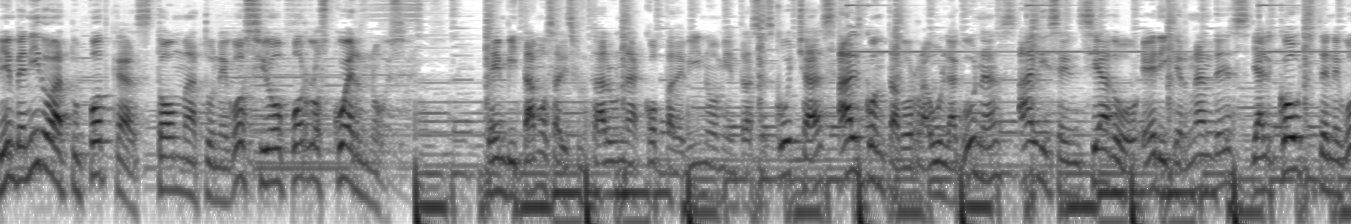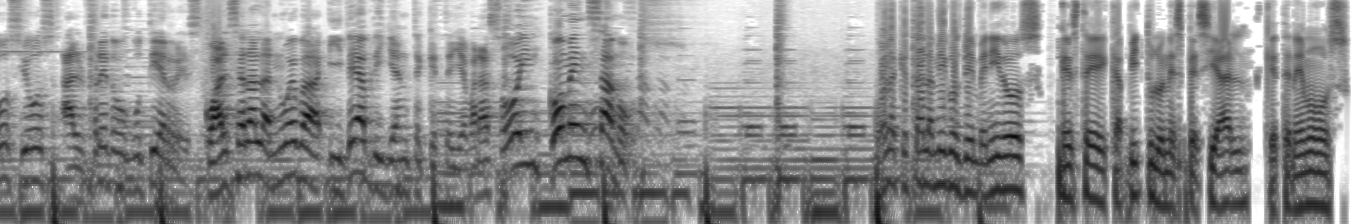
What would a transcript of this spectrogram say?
Bienvenido a tu podcast Toma tu negocio por los cuernos. Te invitamos a disfrutar una copa de vino mientras escuchas al contador Raúl Lagunas, al licenciado Eric Hernández y al coach de negocios Alfredo Gutiérrez. ¿Cuál será la nueva idea brillante que te llevarás hoy? ¡Comenzamos! ¿Qué tal amigos? Bienvenidos a este capítulo en especial que tenemos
